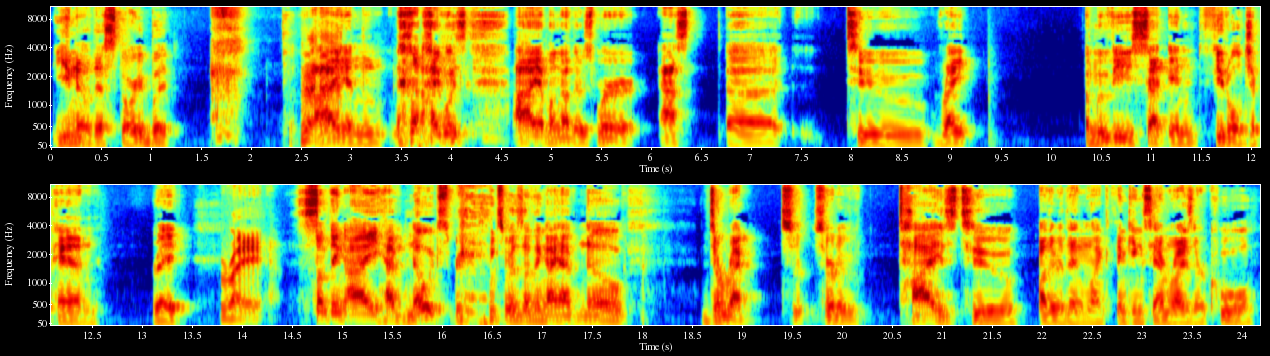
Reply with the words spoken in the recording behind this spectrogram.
you know this story but i and i was i among others were asked uh, to write a movie set in feudal japan right right. something I have no experience with, something I have no direct sort of ties to other than like thinking samurais are cool,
